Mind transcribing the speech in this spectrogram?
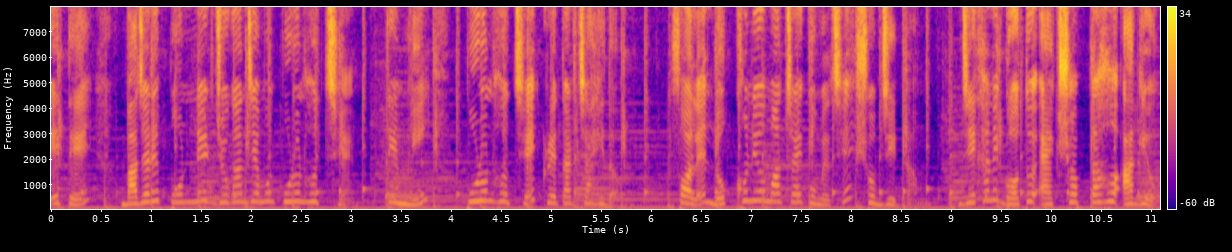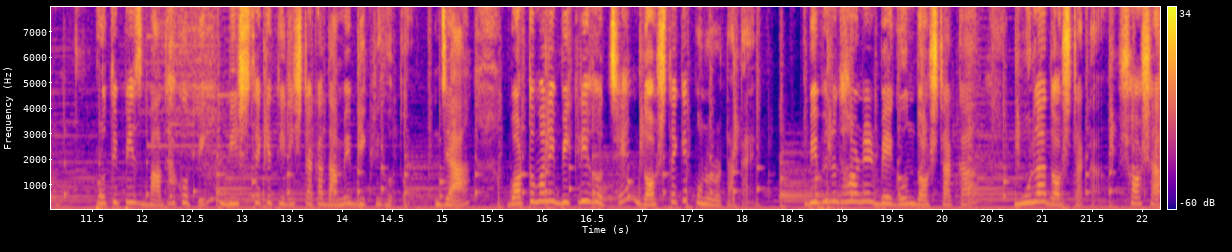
এতে বাজারে পণ্যের যোগান যেমন পূরণ হচ্ছে, তেমনি পূরণ হচ্ছে ক্রেতার চাহিদাও। ফলে লক্ষণীয় মাত্রায় কমেছে সবজির দাম। যেখানে গত এক সপ্তাহ আগেও প্রতি পিস বাঁধাকপি বিশ থেকে তিরিশ টাকা দামে বিক্রি হতো, যা বর্তমানে বিক্রি হচ্ছে দশ থেকে পনেরো টাকায়। বিভিন্ন ধরনের বেগুন দশ টাকা, মূলা দশ টাকা শশা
